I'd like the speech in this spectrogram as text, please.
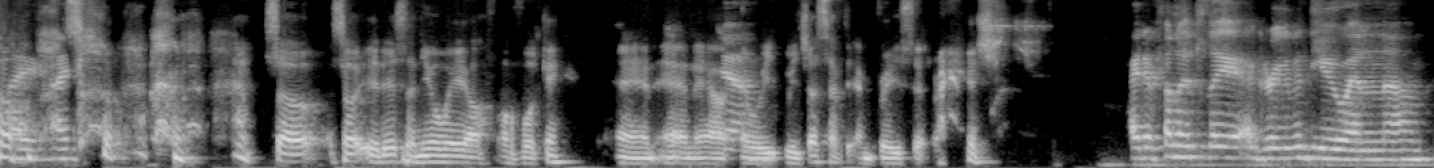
I, I, so, so, so it is a new way of, of working and and, uh, yeah. and we, we just have to embrace it right i definitely agree with you and um,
